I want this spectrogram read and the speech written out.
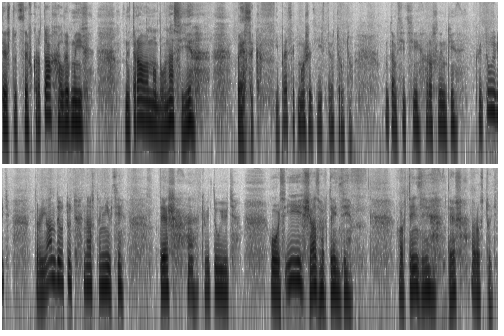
Теж тут все в кротах, але ми їх не травимо, бо у нас є песик. І песик може з'їсти отруту. Ну, там всі ці рослинки квітують, троянди отут на останівці теж е, квітують. Ось, і зараз гортензії. Гортензії теж ростуть.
